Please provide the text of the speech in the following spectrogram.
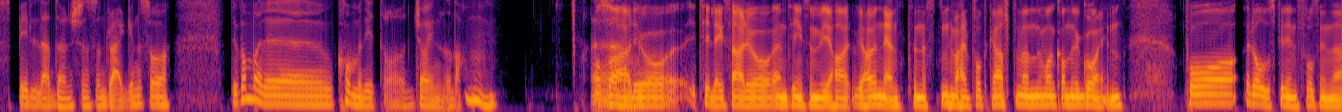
spille Dungeons and Dragons, og du kan bare komme dit og joine, da. Mm. Og så er det jo, i tillegg så er det jo en ting som vi har Vi har jo nevnt nesten hver podkast, men man kan jo gå inn på Rollespillinfo sine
